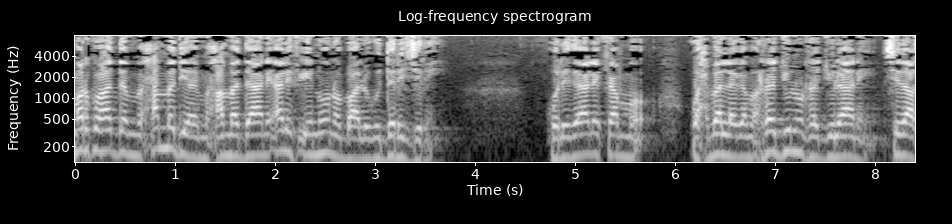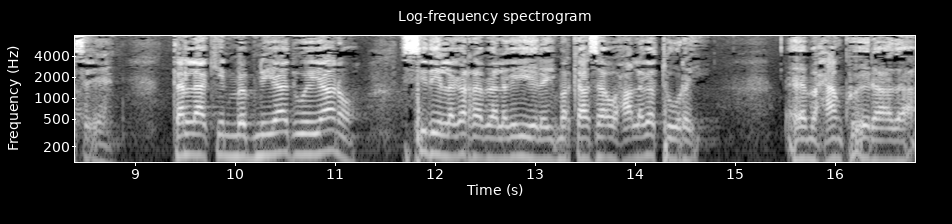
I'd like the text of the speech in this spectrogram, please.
markuu hadda muxamed yahay muxamadaani alif iyo nuun baa lagu dari jiray. Walidaalika waxba lagama rajulun rajulaani sidaasay ahayd. Tan laakiin mabniyaad weeyaano sidii laga rabaa laga yeelay markaasaa waxaa laga tuuray. Maxaan ku iraahdaa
